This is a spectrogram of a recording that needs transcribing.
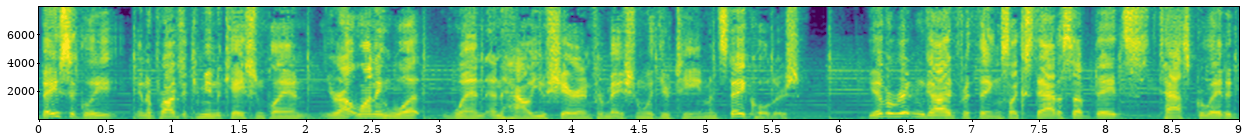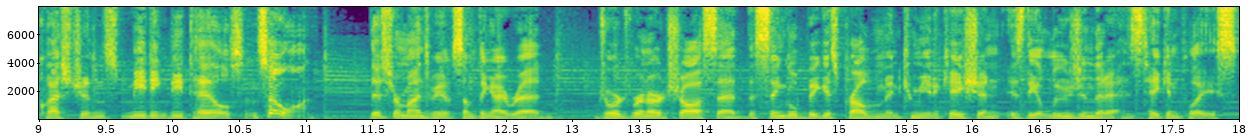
Basically, in a project communication plan, you're outlining what, when, and how you share information with your team and stakeholders. You have a written guide for things like status updates, task related questions, meeting details, and so on. This reminds me of something I read. George Bernard Shaw said the single biggest problem in communication is the illusion that it has taken place.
